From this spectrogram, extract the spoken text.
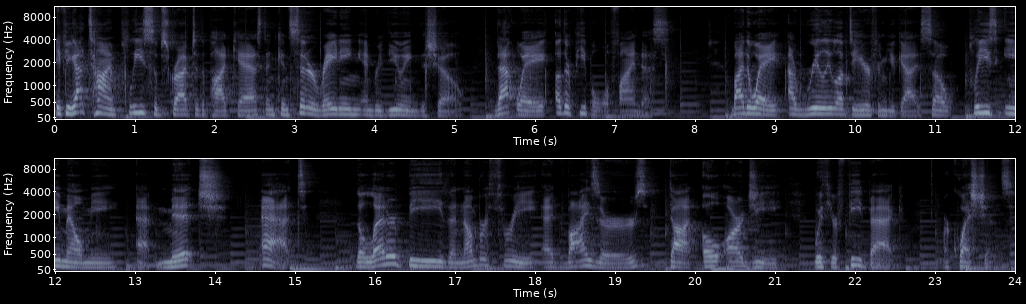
If you got time, please subscribe to the podcast and consider rating and reviewing the show. That way, other people will find us. By the way, I really love to hear from you guys, so please email me at mitch at the letter B, the number three, advisors.org with your feedback or questions.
